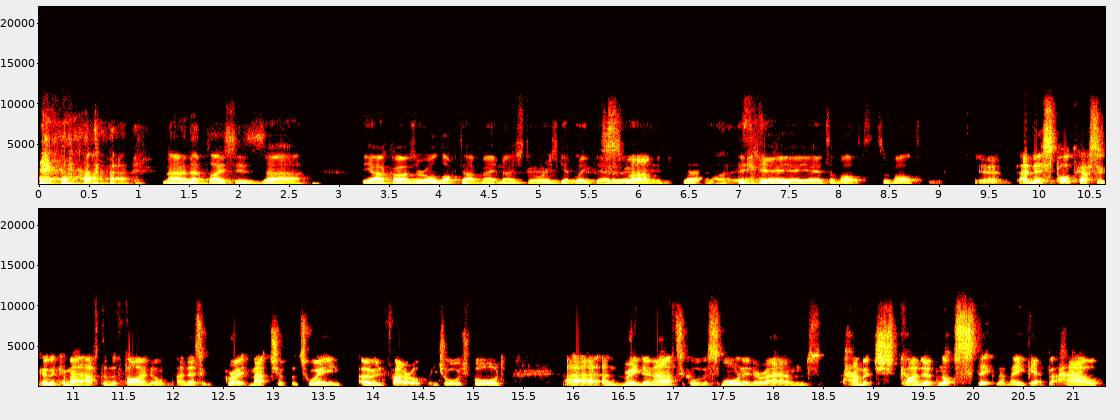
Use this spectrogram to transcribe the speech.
no, that place is. Uh, the archives are all locked up, mate. No stories get leaked out of there. It's, uh, yeah, yeah, yeah. It's a vault. It's a vault. Yeah, and this podcast is going to come out after the final, and there's a great matchup between Owen Farrell and George Ford. Uh, and reading an article this morning around how much kind of not stick that they get, but how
